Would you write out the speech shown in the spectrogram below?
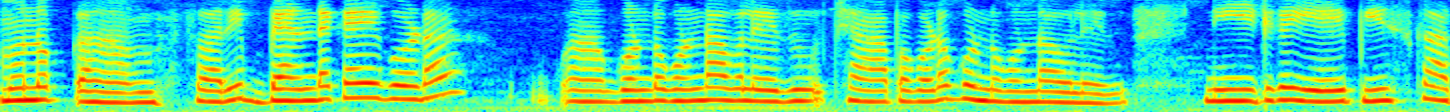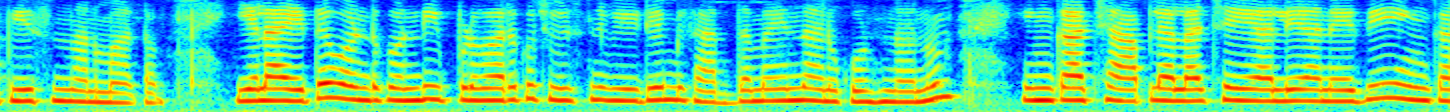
మునక్ సారీ బెండకాయ కూడా గుండ గుండ అవ్వలేదు చేప కూడా గుండ గుండ అవ్వలేదు. నీట్గా ఏ పీస్కి ఆ పీస్ ఉందనమాట ఇలా అయితే వండుకోండి. ఇప్పటి వరకు చూసిన వీడియో మీకు అర్థమైంది అనుకుంటున్నాను. ఇంకా చేపలు ఎలా చేయాలి అనేది ఇంకా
